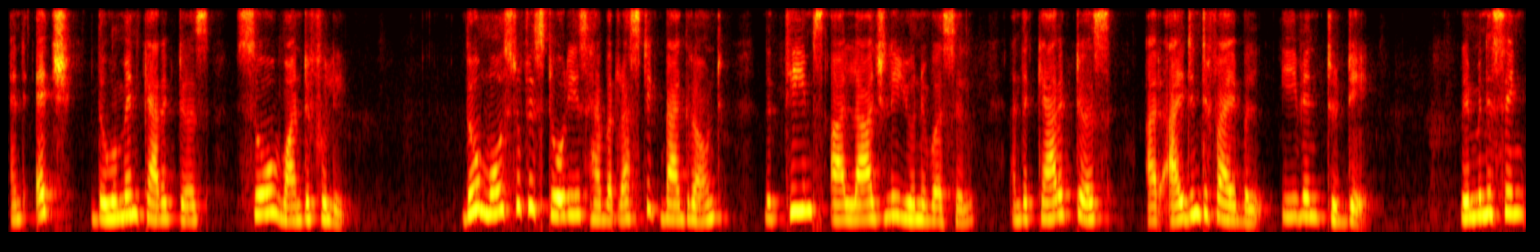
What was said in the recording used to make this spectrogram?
and etch the woman characters so wonderfully. Though most of his stories have a rustic background, the themes are largely universal and the characters are identifiable even today. Reminiscing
